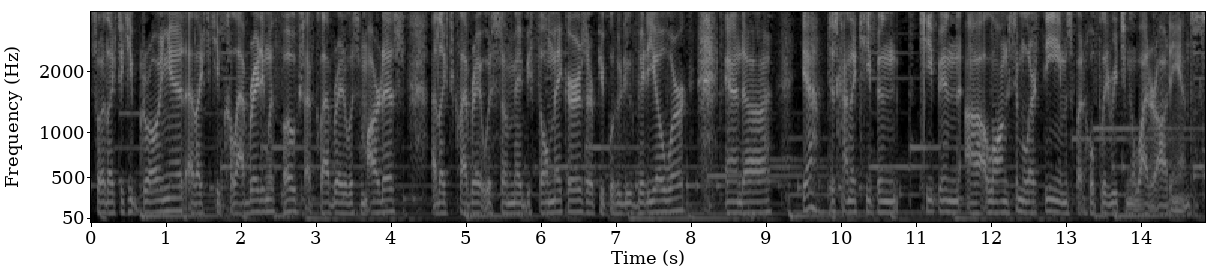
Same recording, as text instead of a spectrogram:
So I'd like to keep growing it. I'd like to keep collaborating with folks. I've collaborated with some artists. I'd like to collaborate with some maybe filmmakers or people who do video work. And uh, yeah, just kind of keeping keeping uh, along similar themes, but hopefully reaching a wider audience.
